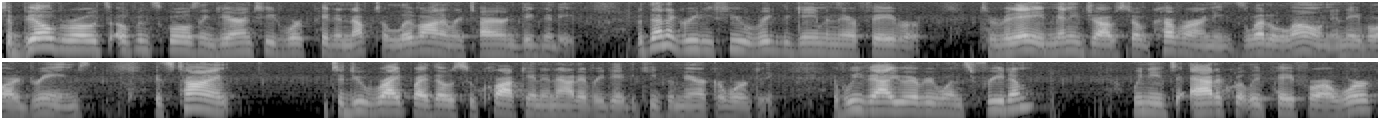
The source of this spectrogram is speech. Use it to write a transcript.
to build roads, open schools, and guaranteed work paid enough to live on and retire in dignity. But then a greedy few rigged the game in their favor. Today, many jobs don't cover our needs, let alone enable our dreams. It's time to do right by those who clock in and out every day to keep America working. If we value everyone's freedom, we need to adequately pay for our work,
